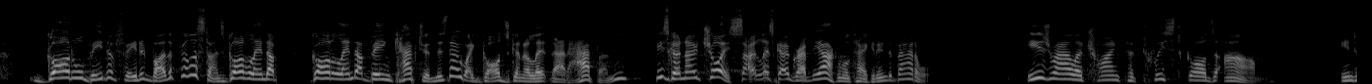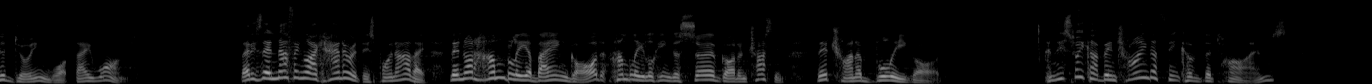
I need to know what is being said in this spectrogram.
God will be defeated by the Philistines. God will end up, God will end up being captured. There's no way God's going to let that happen. He's got no choice. So let's go grab the ark and we'll take it into battle. Israel are trying to twist God's arm into doing what they want. That is, they're nothing like Hannah at this point, are they? They're not humbly obeying God, humbly looking to serve God and trust Him. They're trying to bully God. And this week I've been trying to think of the times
